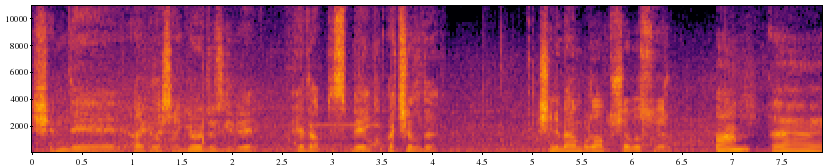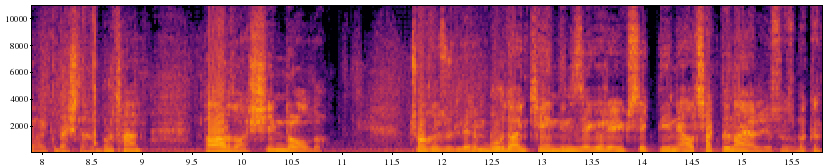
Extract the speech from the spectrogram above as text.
Şimdi arkadaşlar gördüğünüz gibi head up display açıldı. Şimdi ben buradan tuşa basıyorum. Buradan ee, arkadaşlar buradan pardon şimdi oldu. Çok özür dilerim. Buradan kendinize göre yüksekliğini, alçaklığını ayarlıyorsunuz. Bakın.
